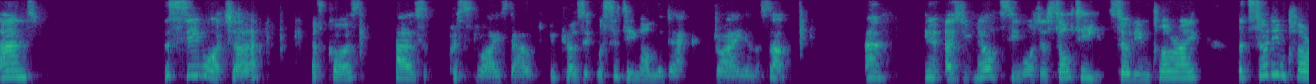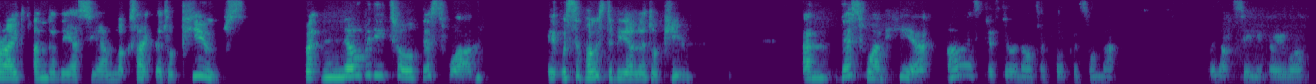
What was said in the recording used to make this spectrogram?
And the seawater, of course, has crystallized out because it was sitting on the deck drying in the sun. And you know, as you know, seawater is salty, sodium chloride, but sodium chloride under the SEM looks like little cubes. But nobody told this one it was supposed to be a little cube. And this one here, oh, let's just do an autofocus on that. We're not seeing it very well.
